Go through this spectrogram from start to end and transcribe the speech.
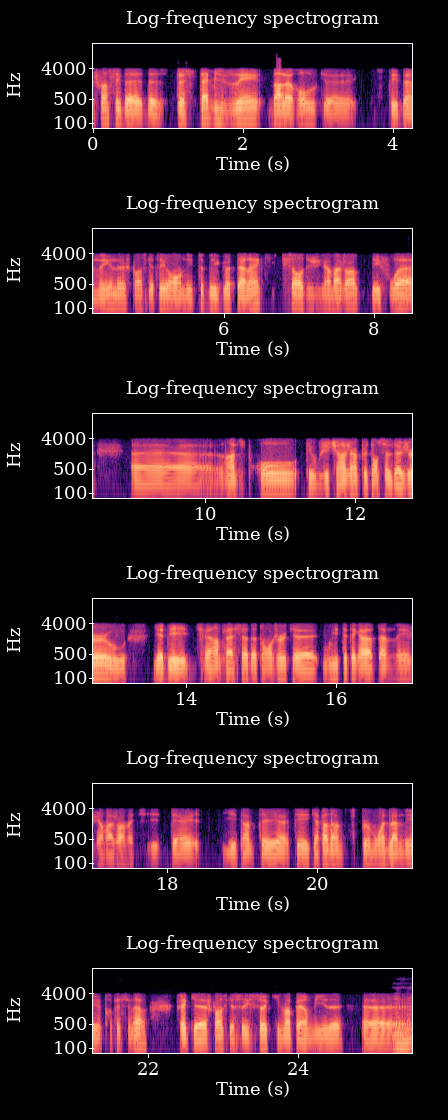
je pense que c'est de, de, stabiliser dans le rôle que, qui t'est donné. Je pense que on est tous des gars de talent qui, sortent du junior majeur des fois euh, rendu pro, tu es obligé de changer un peu ton style de jeu ou il y a des différentes facettes de ton jeu que oui, tu étais capable d'amener junior majeur, mais tu es, capable d'un petit peu moins de l'amener professionnel. Fait que je pense que c'est ça qui m'a permis de, euh,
